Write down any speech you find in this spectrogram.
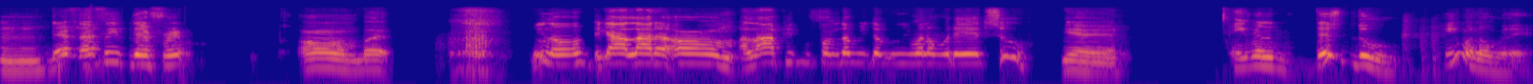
Mhm. They're definitely different. Um, but you know, they got a lot of um a lot of people from WWE went over there too. Yeah. Even this dude, he went over there.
